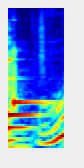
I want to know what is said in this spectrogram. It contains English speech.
오.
